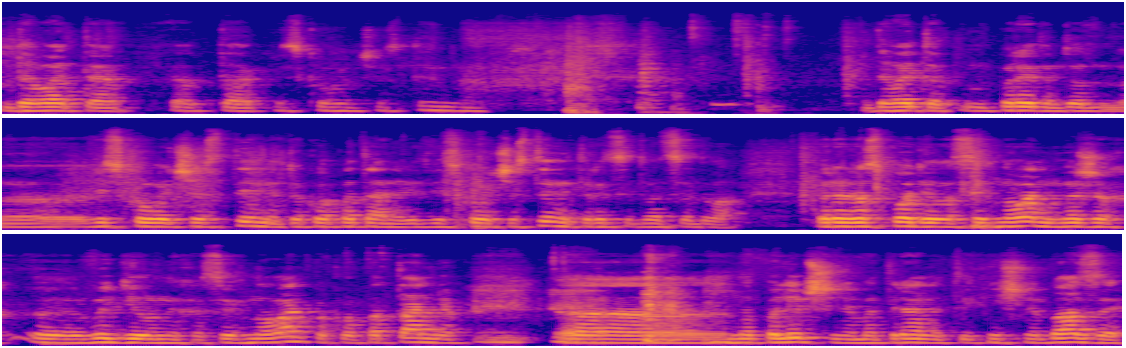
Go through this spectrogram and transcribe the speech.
Давайте е, так, військова частина. Давайте перейдемо до е, військової частини, до клопотання від військової частини 3022. Перерозподіл асигнувань в межах е, виділених асигнувань по клопотанню е, на поліпшення матеріально-технічної бази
